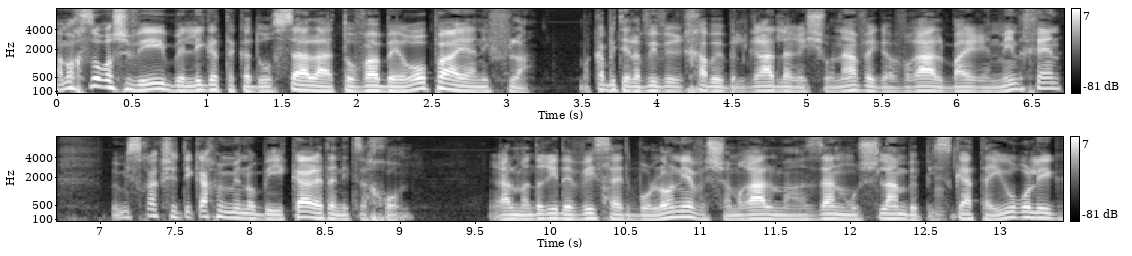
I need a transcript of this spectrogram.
המחזור השביעי בליגת הכדורסל הטובה באירופה היה נפלא. מכבי תל אביב אירחה בבלגרד לראשונה וגברה על ביירן מינכן, במשחק שתיקח ממנו בעיקר את הניצחון. ריאל מדריד הביסה את בולוניה ושמרה על מאזן מושלם בפסגת היורוליג,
